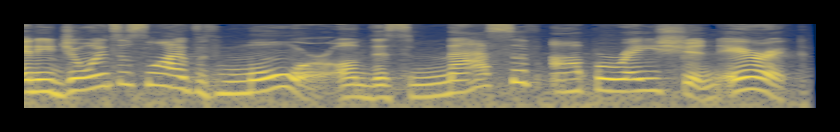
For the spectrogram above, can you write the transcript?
and he joins us live with more on this massive operation. Eric.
